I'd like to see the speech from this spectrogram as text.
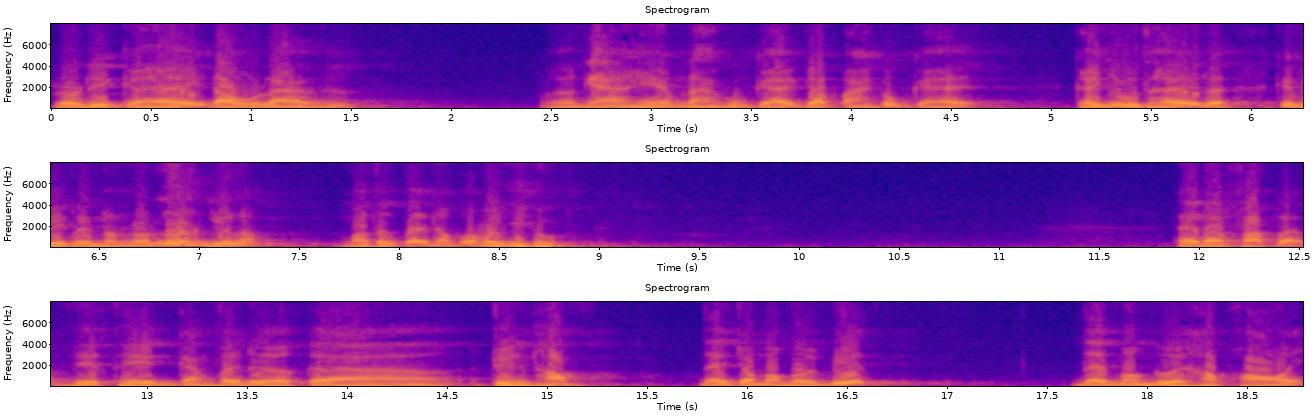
Rồi đi kể đầu là ờ, ngã hẻm nào cũng kể, gặp ai cũng kể. Kể như thể là cái việc này nó nó lớn dữ lắm mà thực tế nó không có bao nhiêu. Theo đạo Phật đó việc thiện cần phải được uh, truyền thông để cho mọi người biết để mọi người học hỏi.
